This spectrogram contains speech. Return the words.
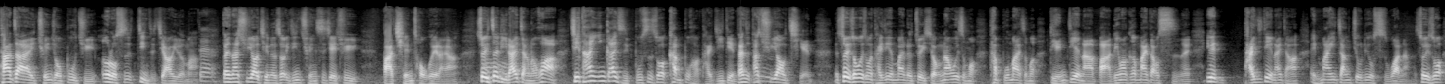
它在全球布局，俄罗斯禁止交易了嘛？对。但是它需要钱的时候，已经全世界去把钱筹回来啊。所以这里来讲的话，其实它应该是不是说看不好台积电，但是它需要钱。所以说为什么台积电卖的最凶？那为什么它不卖什么联电啊，把联发科卖到死呢？因为台积电来讲啊，哎，卖一张就六十万啊，所以说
